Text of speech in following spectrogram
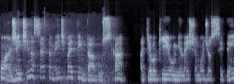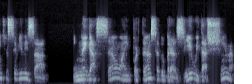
Bom, a Argentina certamente vai tentar buscar aquilo que o Milley chamou de Ocidente civilizado em negação à importância do Brasil e da China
